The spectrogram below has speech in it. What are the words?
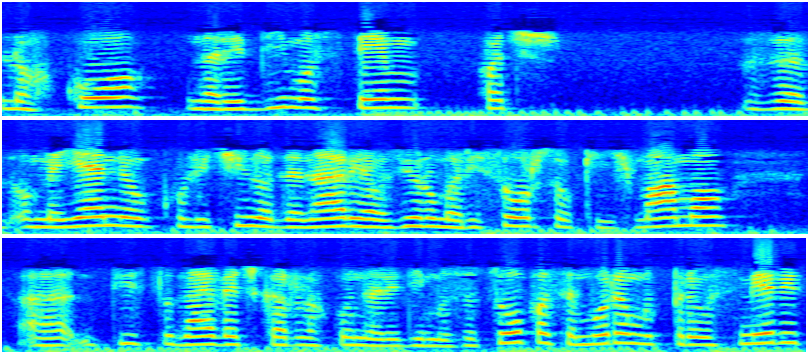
lahko naredimo s tem pač z omejenjo količino denarja oziroma resursov, ki jih imamo, tisto največ, kar lahko naredimo. Zato pa se moramo preusmeriti,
